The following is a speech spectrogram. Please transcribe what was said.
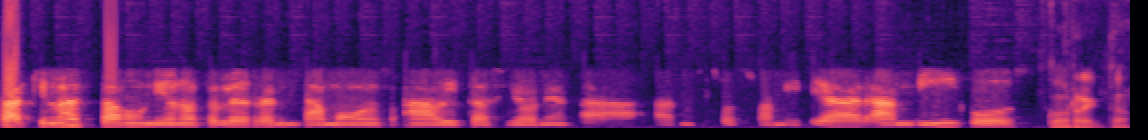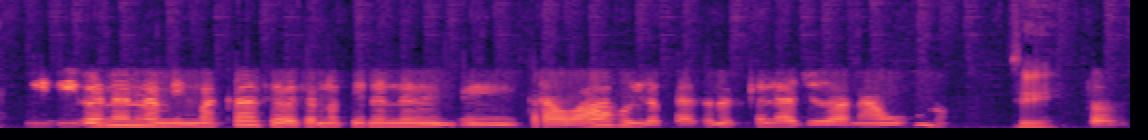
aquí en los Estados Unidos nosotros le rentamos habitaciones a, a nuestros familiares, amigos, Correcto. y viven en la misma casa a veces no tienen eh, eh, trabajo y lo que hacen es que le ayudan a uno. Sí. Entonces,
